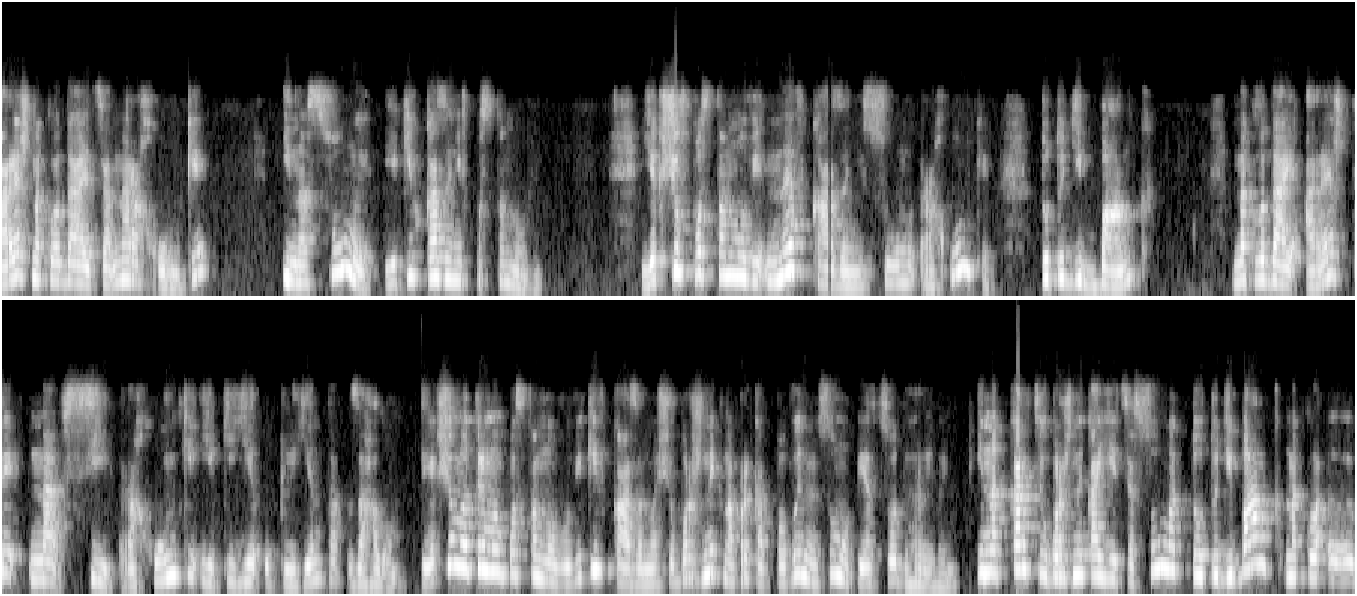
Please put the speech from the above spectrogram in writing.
Арешт накладається на рахунки і на суми, які вказані в постанові. Якщо в постанові не вказані суми рахунки, то тоді банк накладає арешти на всі рахунки, які є у клієнта загалом. Якщо ми отримаємо постанову, в якій вказано, що боржник, наприклад, повинен суму 500 гривень, і на карті у боржника є ця сума, то тоді банк е,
